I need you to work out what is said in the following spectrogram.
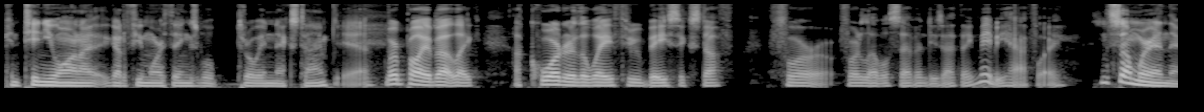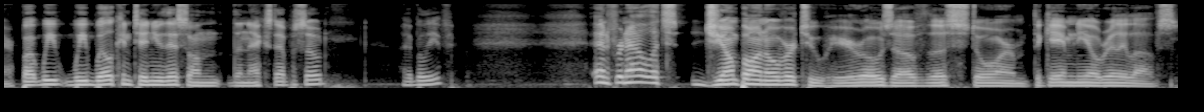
continue on. I got a few more things we'll throw in next time. Yeah. We're probably about like a quarter of the way through basic stuff for for level 70s, I think. Maybe halfway. Somewhere in there. But we we will continue this on the next episode, I believe. And for now, let's jump on over to Heroes of the Storm, the game Neo really loves.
